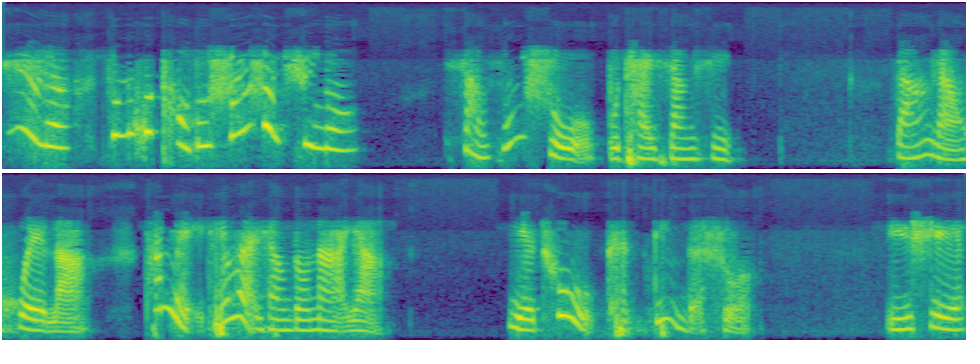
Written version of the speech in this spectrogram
月亮跑到山上去呢？小松鼠不太相信。当然会了，它每天晚上都那样。野兔肯定的说。于是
